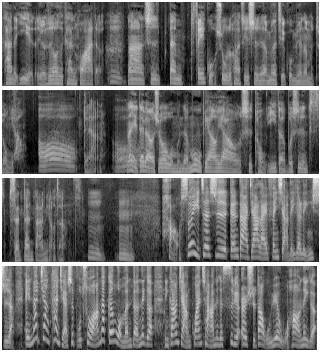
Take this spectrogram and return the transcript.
它的叶的，有时候是看花的，嗯，那是但非果树的话，其实有没有结果没有那么重要哦。对啊，哦，那也代表说我们的目标要是统一的，不是散弹打鸟这样子。嗯嗯。好，所以这是跟大家来分享的一个灵师啊，哎，那这样看起来是不错啊。那跟我们的那个，你刚刚讲观察那个四月二十到五月五号那个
